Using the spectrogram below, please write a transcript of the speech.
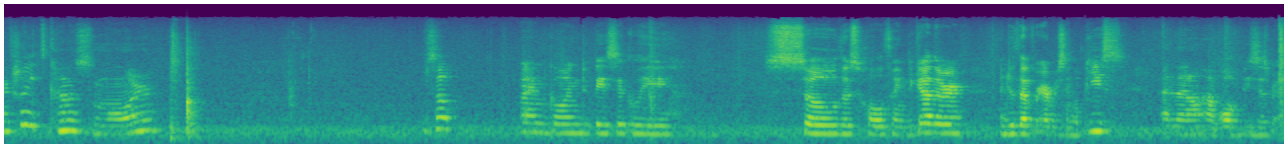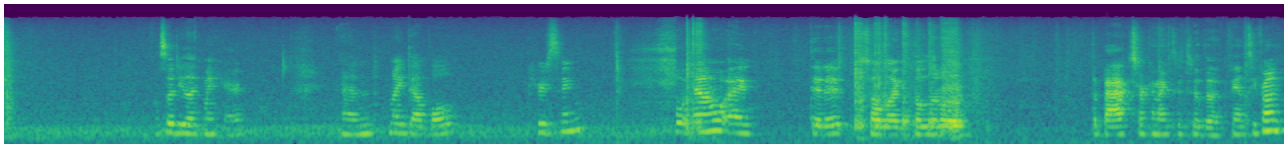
Actually, it's kind of smaller. So, I'm going to basically sew this whole thing together and do that for every single piece, and then I'll have all the pieces ready. Also, do you like my hair? And my double piercing? So now I did it so like the little, the backs are connected to the fancy front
